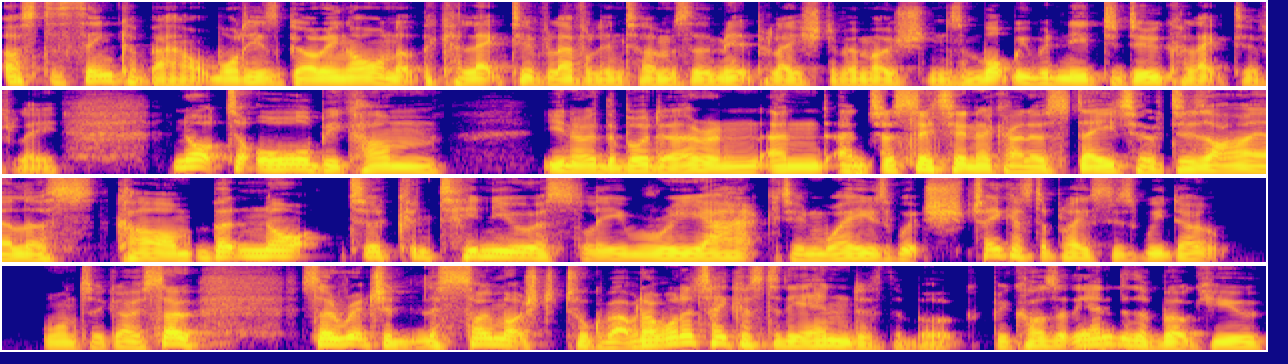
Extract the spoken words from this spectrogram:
us to think about what is going on at the collective level in terms of the manipulation of emotions and what we would need to do collectively, not to all become you know the buddha and and and to sit in a kind of state of desireless calm but not to continuously react in ways which take us to places we don't want to go. So so richard there's so much to talk about but i want to take us to the end of the book because at the end of the book you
